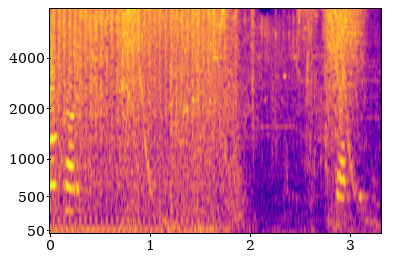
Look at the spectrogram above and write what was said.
Okej. Stop.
